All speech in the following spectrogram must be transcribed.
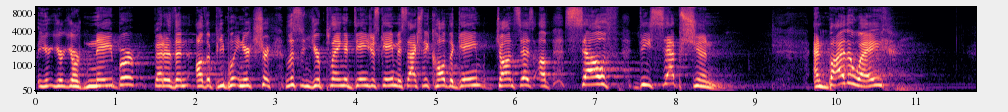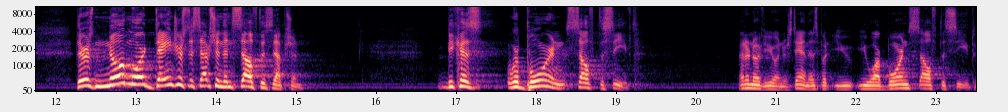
your, your, your, neighbor better than other people in your church. Listen, you're playing a dangerous game. It's actually called the game, John says, of self deception. And by the way, there is no more dangerous deception than self deception because we're born self deceived. I don't know if you understand this, but you, you are born self deceived.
